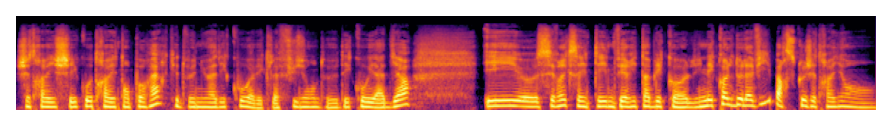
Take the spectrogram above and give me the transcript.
j'ai travaillé chez Eco, travaillé qui est devenu ADECO avec la fusion de DECO et ADIA. Et euh, c'est vrai que ça a été une véritable école, une école de la vie parce que j'ai travaillé en,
